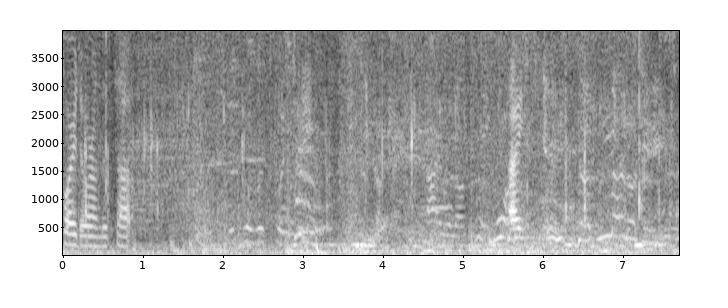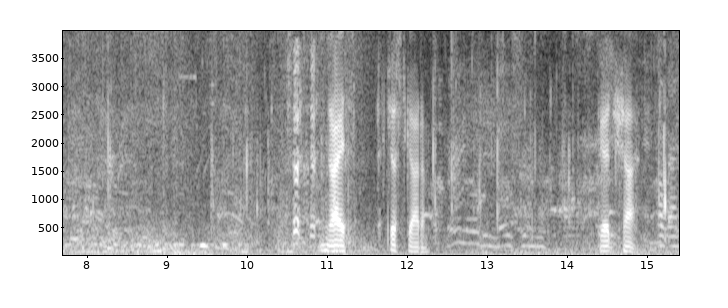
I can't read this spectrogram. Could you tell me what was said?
corridor on the top. I, Nice. Just got him. Good shot. Well done.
